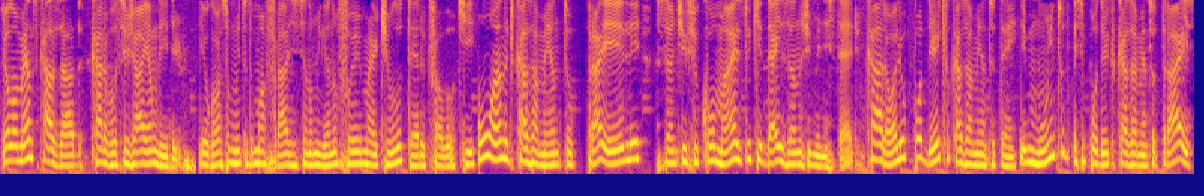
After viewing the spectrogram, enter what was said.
pelo menos casado, cara, você já é um líder. Eu gosto muito de uma frase, se eu não me engano, foi Martinho Lutero que falou que um ano de casamento para ele santificou mais do que 10 anos de ministério. Cara, olha o poder que o casamento tem. E muito desse poder que o casamento traz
